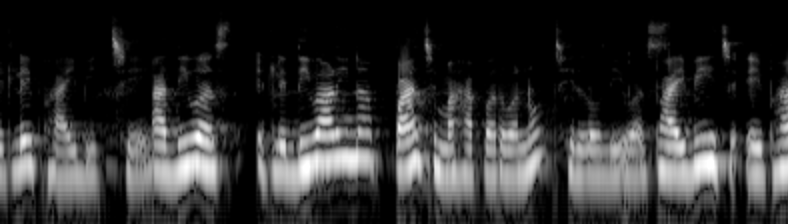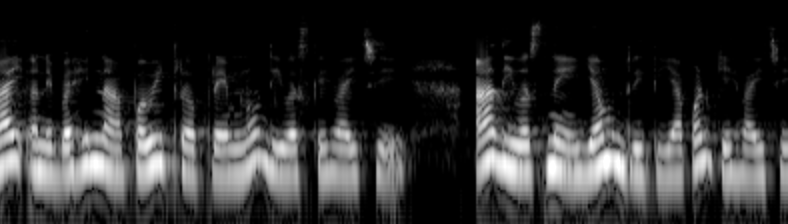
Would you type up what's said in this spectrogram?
એટલે ભાઈબીજ છે. આ દિવસ એટલે દિવાળીના પાંચ મહાપર્વનો છેલ્લો દિવસ. ભાઈબીજ એ ભાઈ અને બહેનના પવિત્ર પ્રેમનો દિવસ કહેવાય છે. આ દિવસને યમ દ્વિતીયા પણ કહેવાય છે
